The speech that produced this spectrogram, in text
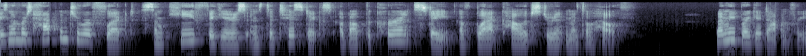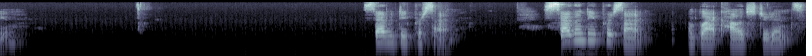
These numbers happen to reflect some key figures and statistics about the current state of Black college student mental health. Let me break it down for you. 70%. 70% of Black college students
